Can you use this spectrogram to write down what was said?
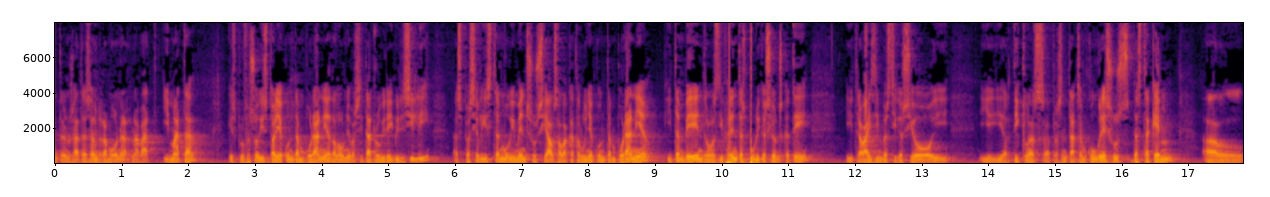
entre nosaltres en Ramon Arnabat i Mata, que és professor d'Història Contemporània de la Universitat Rovira i Virgili, especialista en moviments socials a la Catalunya contemporània i també entre les diferents publicacions que té i treballs d'investigació i, i, articles presentats en congressos, destaquem el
